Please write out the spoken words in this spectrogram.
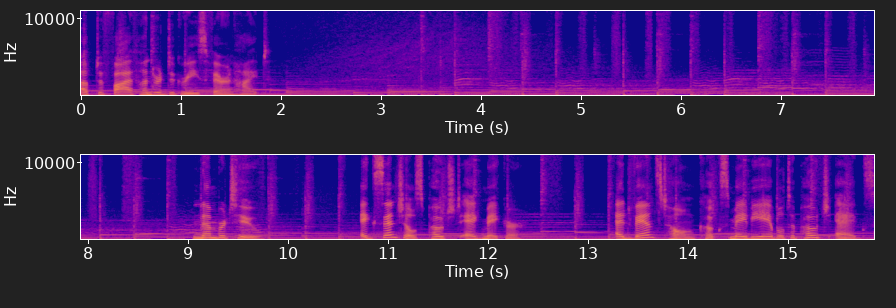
up to 500 degrees Fahrenheit. Number 2. Eggssentials Poached Egg Maker. Advanced home cooks may be able to poach eggs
